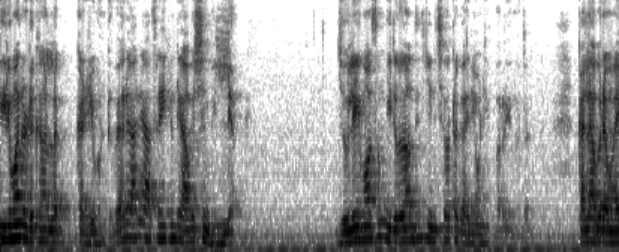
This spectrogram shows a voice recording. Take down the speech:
തീരുമാനം എടുക്കാനുള്ള കഴിവുണ്ട്. വേറെ ആരെയും ആശ്രയിക്കേണ്ട ആവശ്യമില്ല. ജൂലൈ മാസം ഇരുപതാം തീയതി ജനിച്ചവരുടെ കാര്യമാണ് ഈ പറയുന്നത്. കലാപരമായ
